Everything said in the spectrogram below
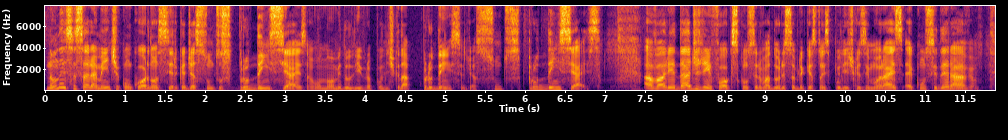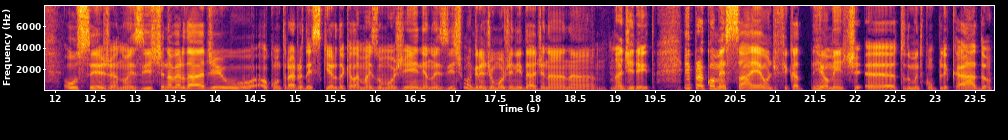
Não necessariamente concordam acerca de assuntos prudenciais, é o nome do livro, a política da prudência, de assuntos prudenciais. A variedade de enfoques conservadores sobre questões políticas e morais é considerável. Ou seja, não existe, na verdade, o, ao contrário da esquerda, que ela é mais homogênea, não existe uma grande homogeneidade na, na, na direita. E para começar, é onde fica realmente é, tudo muito complicado,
